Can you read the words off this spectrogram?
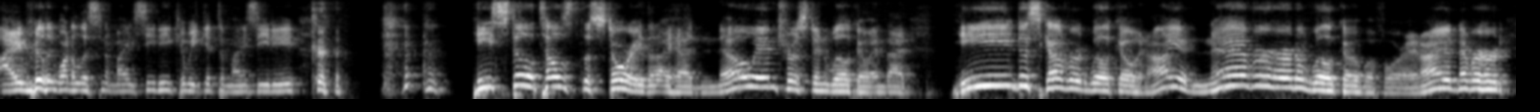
i really want to listen to my cd can we get to my cd he still tells the story that I had no interest in Wilco and that he discovered Wilco and I had never heard of Wilco before and I had never heard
